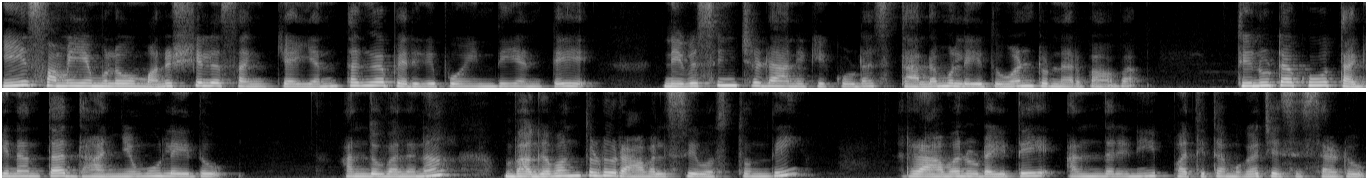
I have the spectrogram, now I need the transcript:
ఈ సమయంలో మనుష్యుల సంఖ్య ఎంతగా పెరిగిపోయింది అంటే నివసించడానికి కూడా స్థలము లేదు అంటున్నారు బాబా. తినుటకు తగినంత ధాన్యము లేదు. అందువలన భగవంతుడు రావలసి వస్తుంది. రావణుడైతే అందరినీ పతితముగా చేసేసాడు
